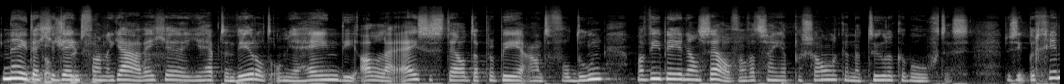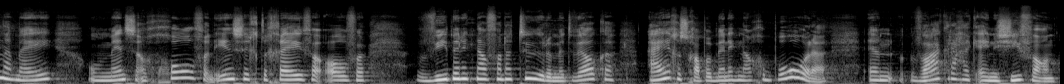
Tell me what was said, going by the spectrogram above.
Nee, dat, Dat je denkt stukje. van, ja, weet je, je hebt een wereld om je heen die allerlei eisen stelt, daar probeer je aan te voldoen. Maar wie ben je dan zelf en wat zijn je persoonlijke, natuurlijke behoeftes? Dus ik begin ermee om mensen een golf, een inzicht te geven over wie ben ik nou van nature? Met welke eigenschappen ben ik nou geboren? En waar krijg ik energie van?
